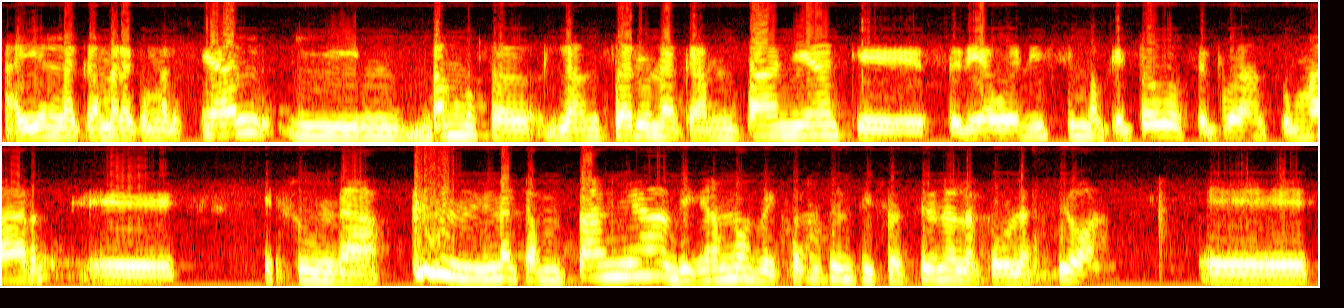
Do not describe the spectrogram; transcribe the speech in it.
ahí en la Cámara Comercial y vamos a lanzar una campaña que sería buenísimo que todos se puedan sumar. Eh, es una, una campaña, digamos, de concientización a la población. Eh,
